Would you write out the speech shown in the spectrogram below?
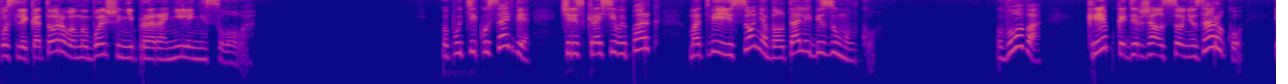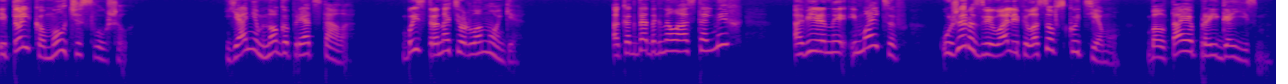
после которого мы больше не проронили ни слова. По пути к усадьбе через красивый парк Матвей и Соня болтали без умолку. Вова крепко держал Соню за руку и только молча слушал. Я немного приотстала, быстро натерла ноги. А когда догнала остальных, Аверины и Мальцев уже развивали философскую тему, болтая про эгоизм.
